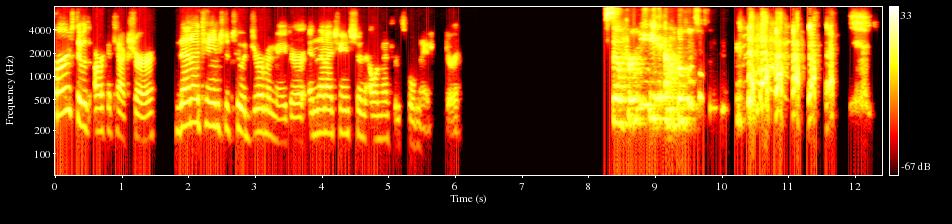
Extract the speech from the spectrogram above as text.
first it was architecture. Then I changed it to a German major, and then I changed to an elementary school major. So for me,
